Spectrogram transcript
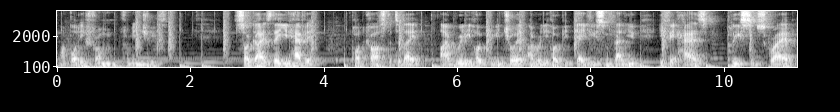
my body from from injuries. So guys, there you have it. Podcast for today. I really hope you enjoyed. I really hope it gave you some value. If it has, please subscribe,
